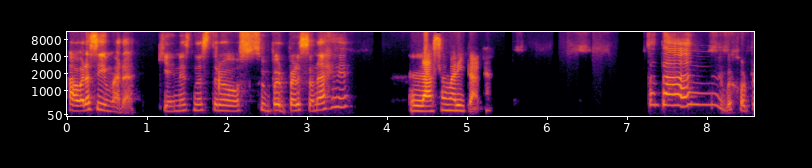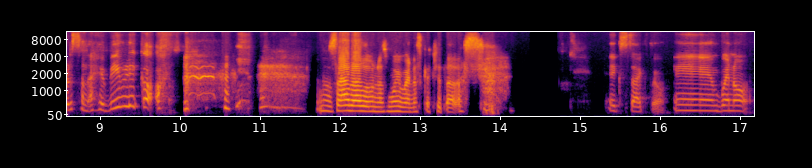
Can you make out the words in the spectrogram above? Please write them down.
Ahora sí, Mara, ¿quién es nuestro super personaje? La samaritana. ¡Tan, tan! El mejor personaje bíblico. Nos ha dado unas muy buenas cachetadas. Exacto. Eh, bueno,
